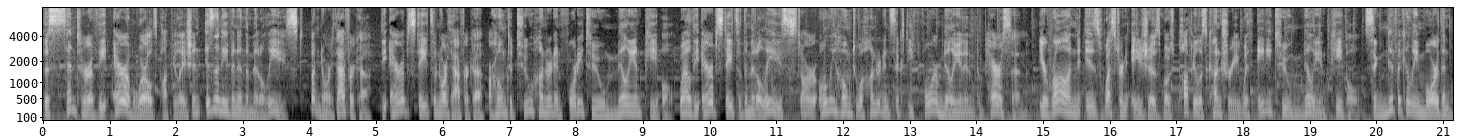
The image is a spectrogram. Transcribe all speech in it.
the center of the Arab world's population isn't even in the Middle East, but North Africa. The Arab states of North Africa are home to 242 million people, while the Arab states of the Middle East are only home to 164 million in comparison. Iran is Western Asia's most populous country with 82 million people, significantly more than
